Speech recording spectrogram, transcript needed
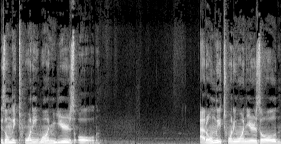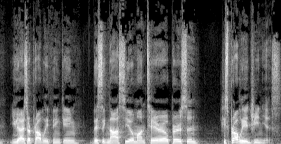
is only 21 years old. At only 21 years old, you guys are probably thinking, this Ignacio Montero person, he's probably a genius.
